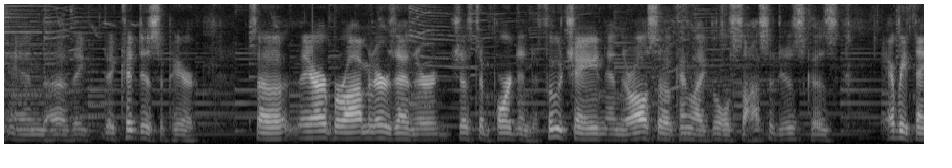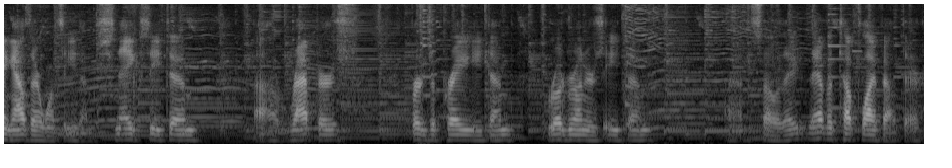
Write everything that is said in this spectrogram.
and uh, they, they could disappear. So they are barometers and they're just important in the food chain and they're also kind of like little sausages because everything out there wants to eat them. Snakes eat them, uh, raptors, birds of prey eat them, roadrunners eat them. Uh, so they, they have a tough life out there.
